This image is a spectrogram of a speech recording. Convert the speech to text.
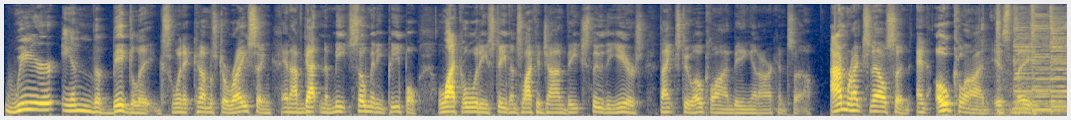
we're in the big leagues when it comes to racing. And I've gotten to meet so many people like a Woody Stephens, like a John Veitch through the years, thanks to Oaklawn being in Arkansas. I'm Rex Nelson, and Oaklawn is me.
